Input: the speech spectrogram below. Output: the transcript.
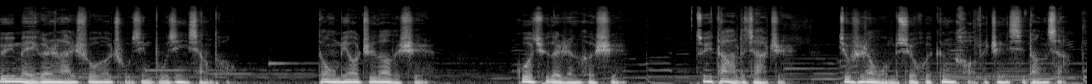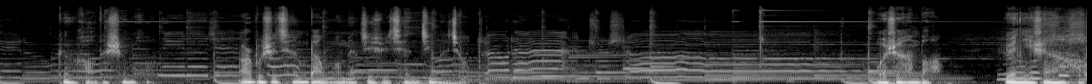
对于每个人来说，处境不尽相同，但我们要知道的是，过去的人和事，最大的价值，就是让我们学会更好的珍惜当下，更好的生活，而不是牵绊我们继续前进的脚步。我是安保，愿你一生安好。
